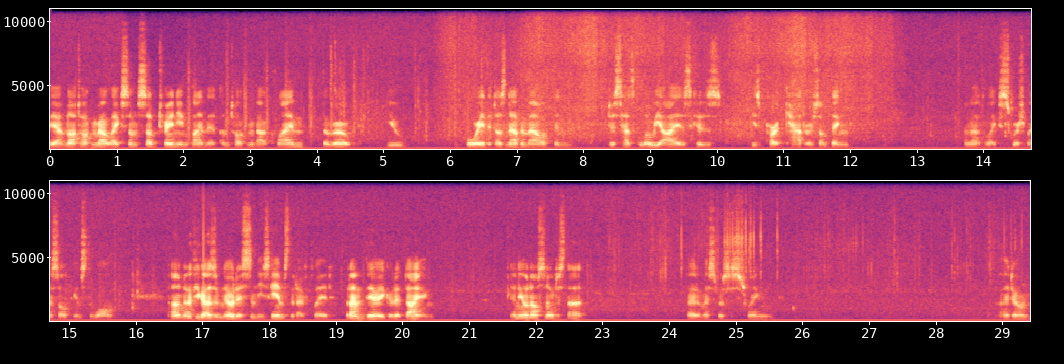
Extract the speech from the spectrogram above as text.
Yeah, I'm not talking about like some subterranean climate. I'm talking about climb the rope. You boy that doesn't have a mouth and just has glowy eyes because he's part cat or something. I'm about to like squish myself against the wall. I don't know if you guys have noticed in these games that I've played, but I'm very good at dying. Anyone else notice that? Alright, am I supposed to swing? I don't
